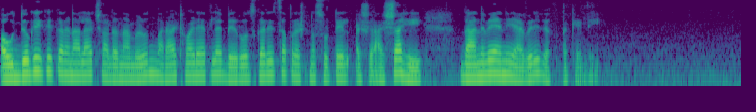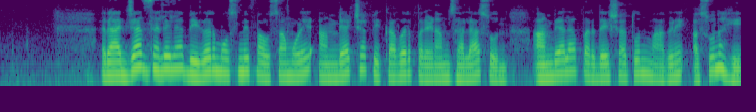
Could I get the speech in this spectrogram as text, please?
औद्योगिकीकरणाला चालना मिळून मराठवाड्यातल्या बेरोजगारीचा प्रश्न सुटेल अशी आशाही दानवे यांनी यावेळी व्यक्त केली. राज्यात झालेल्या बिगर मोसमी पावसामुळे आंब्याच्या पिकावर परिणाम झाला असून आंब्याला परदेशातून मागणी असूनही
